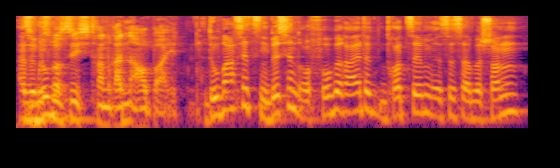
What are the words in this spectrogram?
Also muss du man sich dran ranarbeiten. Du warst jetzt ein bisschen darauf vorbereitet, und trotzdem ist es aber schon,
